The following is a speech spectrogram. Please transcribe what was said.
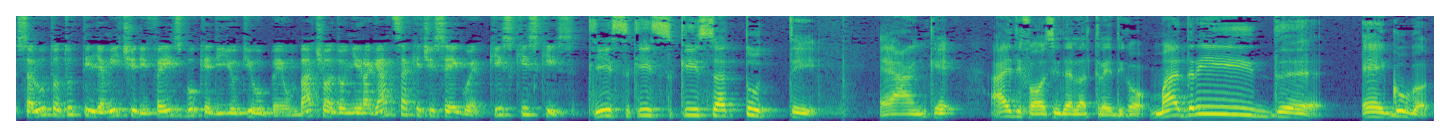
Saluto tutti gli amici di Facebook e di YouTube e un bacio ad ogni ragazza che ci segue. Kiss kiss kiss. Kiss kiss kiss a tutti e anche ai tifosi dell'Atletico Madrid e Google.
